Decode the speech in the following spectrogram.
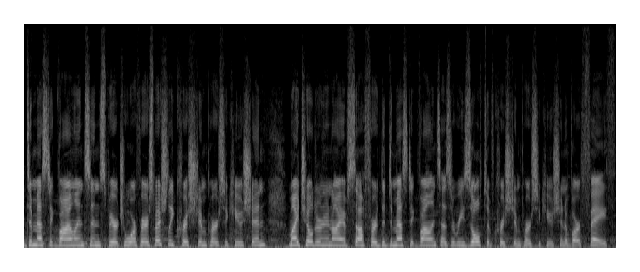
Domestic violence and spiritual warfare, especially Christian persecution. My children and I have suffered the domestic violence as a result of Christian persecution of our faith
